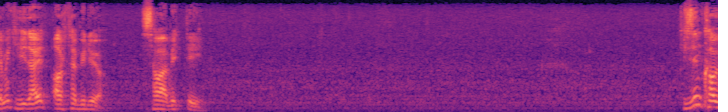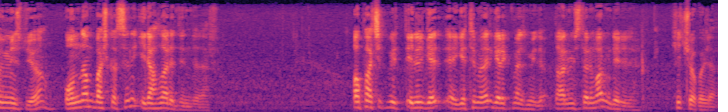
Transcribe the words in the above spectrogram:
Demek ki hidayet artabiliyor. Sabit değil. Bizim kavmimiz diyor, ondan başkasını ilahlar edindiler. Apaçık bir delil e, getirmeleri gerekmez miydi? Darwinistlerin var mı delili? Hiç yok hocam.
